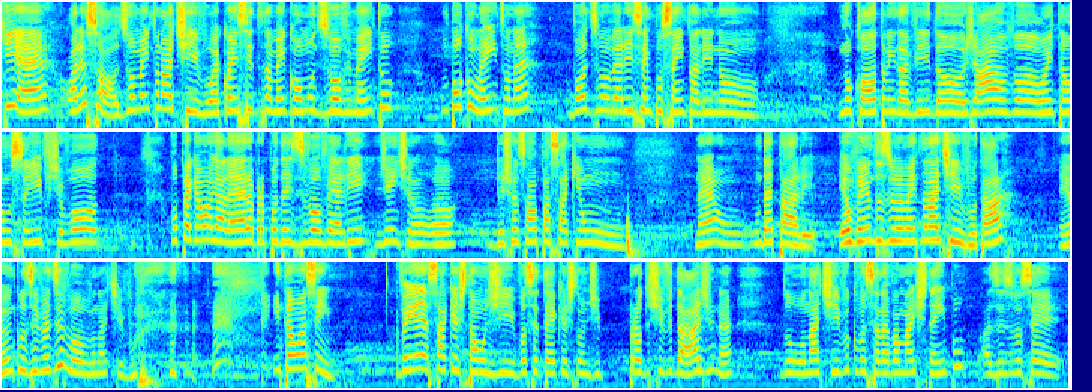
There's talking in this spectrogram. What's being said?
que é, olha só, desenvolvimento nativo é conhecido também como desenvolvimento um pouco lento, né? Vou desenvolver ali 100% ali no, no Kotlin da vida, ou Java, ou então no Swift. Eu vou, vou pegar uma galera para poder desenvolver ali. Gente, ó, deixa eu só passar aqui um, né, um, um, detalhe. Eu venho do desenvolvimento nativo, tá? Eu, inclusive, eu desenvolvo nativo. então, assim, vem essa questão de você ter a questão de produtividade, né? Do nativo que você leva mais tempo. Às vezes você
